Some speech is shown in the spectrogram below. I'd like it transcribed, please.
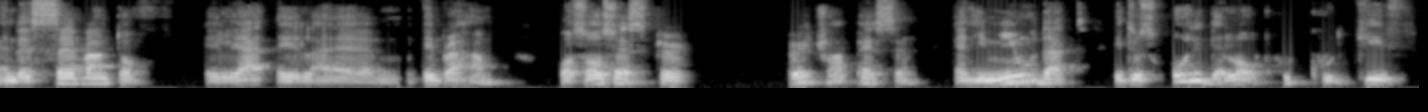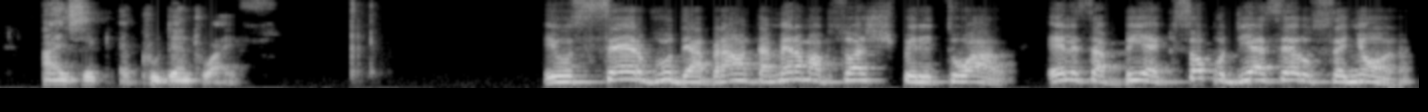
And the servant of Eli- Eli- um, Abraham was also a spiritual person, and he knew that it was only the Lord who could give Isaac a prudent wife. E o servo de Abraão também era uma pessoa espiritual. Ele sabia que só podia ser o Senhor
